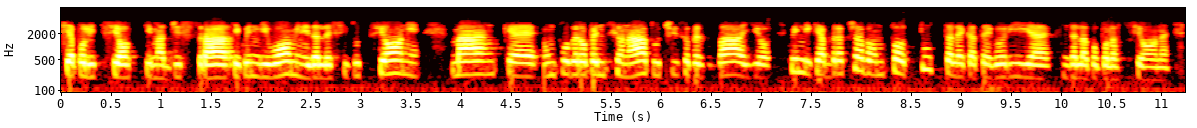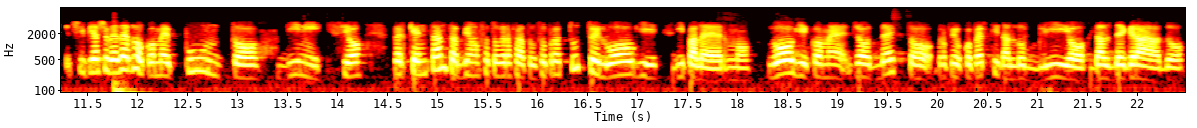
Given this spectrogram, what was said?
sia poliziotti, magistrati, quindi uomini delle istituzioni, ma anche un povero pensionato ucciso per sbaglio, quindi che abbracciava un po' tutte le categorie della popolazione. Ci piace vederlo come punto di inizio perché intanto abbiamo fotografato soprattutto i luoghi di Palermo, luoghi come già ho detto proprio coperti dall'oblio, dal degrado.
